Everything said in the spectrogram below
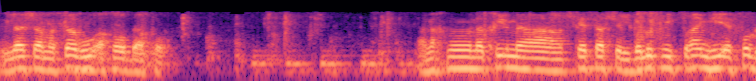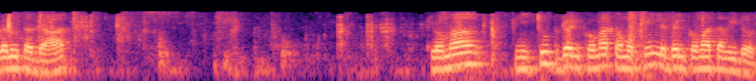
בגלל שהמצב הוא אחור באחור. אנחנו נתחיל מהקטע של גלות מצרים, היא איפה גלות הדעת. כלומר, ניתוק בין קומת המוחין לבין קומת המידות.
